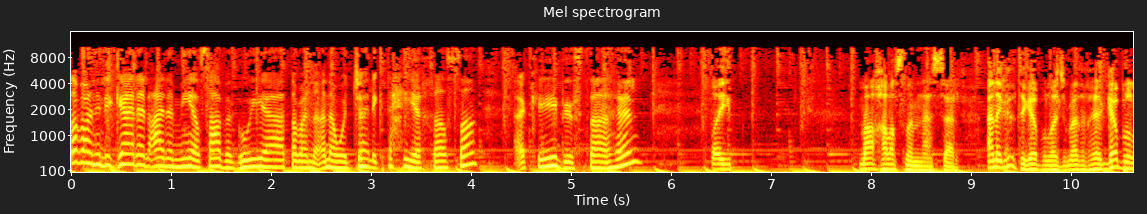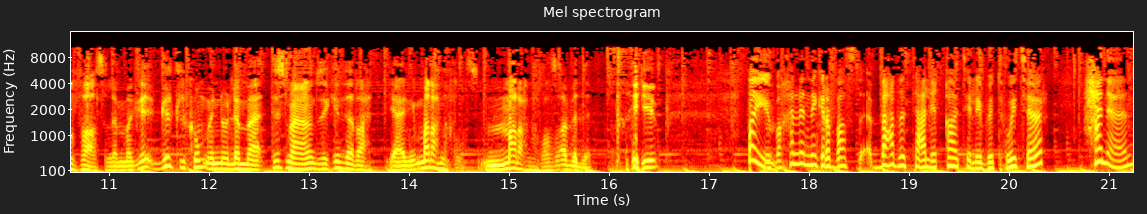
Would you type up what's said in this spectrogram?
طبعا اللي قال العالمية صعبة قوية طبعا أنا أوجه لك تحية خاصة أكيد يستاهل. طيب ما خلصنا من هالسالفة. أنا قلت قبل يا جماعة الخير قبل الفاصل لما قلت لكم إنه لما تسمع عن زي كذا راح يعني ما راح نخلص ما راح نخلص ابدا. طيب. طيب خلينا نقرأ بس بعض التعليقات اللي بتويتر. حنان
